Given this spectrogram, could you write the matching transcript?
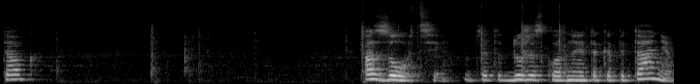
Так. Азовці. Це тут дуже складне таке питання.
